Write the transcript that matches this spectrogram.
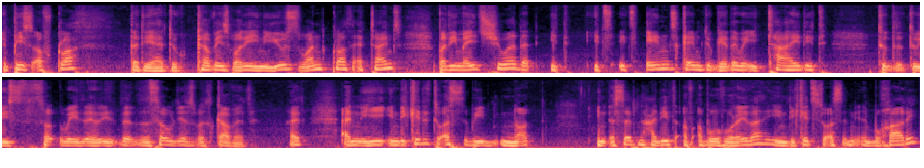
a piece of cloth that he had to cover his body, and he used one cloth at times, but he made sure that it its its ends came together where he tied it to the to his so, where the, the, the soldiers was covered, right? And he indicated to us we not in a certain hadith of Abu Huraira, he indicates to us in, in Bukhari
